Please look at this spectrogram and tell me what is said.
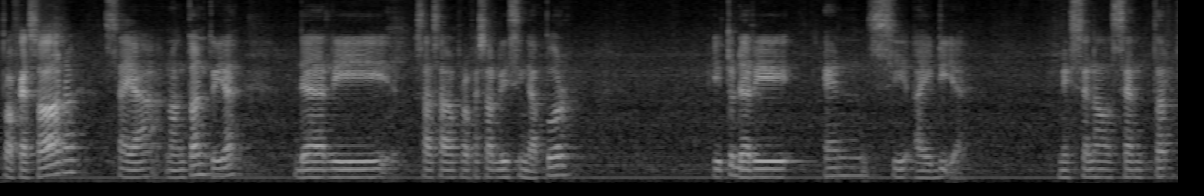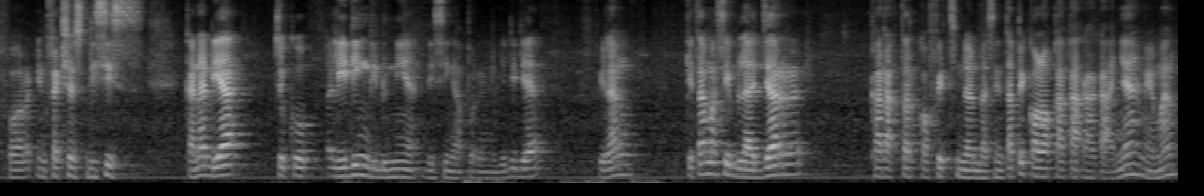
profesor saya nonton tuh ya dari salah seorang profesor di Singapura itu dari NCID ya National Center for Infectious Disease. Karena dia cukup leading di dunia di Singapura ini. Jadi dia bilang kita masih belajar karakter COVID-19 ini tapi kalau kakak-kakaknya memang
